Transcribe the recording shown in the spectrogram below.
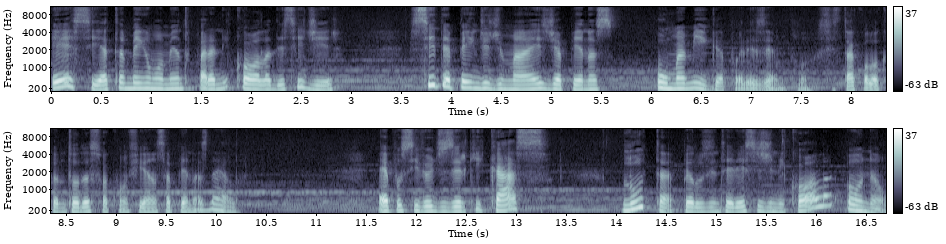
Esse é também o momento para Nicola decidir se depende demais de apenas uma amiga, por exemplo, se está colocando toda a sua confiança apenas nela. É possível dizer que Cass luta pelos interesses de Nicola ou não?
